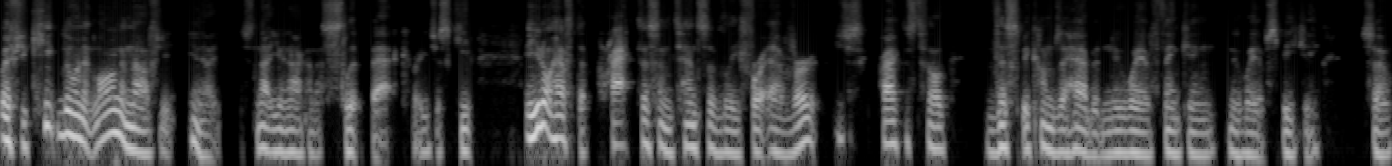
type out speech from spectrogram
But if you keep doing it long enough, you, you know, it's not you're not going to slip back, right? You just keep, and you don't have to practice intensively forever. You just practice till this becomes a habit, new way of thinking, new way of speaking. So,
